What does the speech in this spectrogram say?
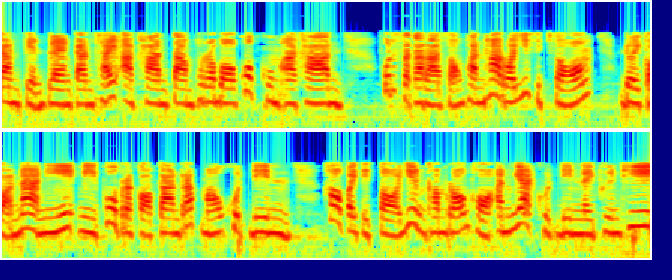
การเปลี่ยนแปลงการใช้อาคารตามพรบควบคุมอาคาร พุทธศักราช 2522 โดยก่อนหน้านี้มีผู้ประกอบการรับเหมาขุดดิน เข้าไปติดต่อยื่นคำร้องขออนุญาตขุดดินในพื้นที่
